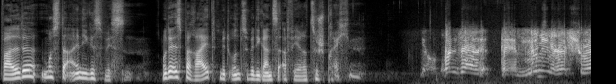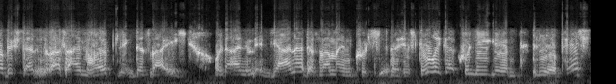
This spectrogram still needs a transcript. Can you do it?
Walde musste einiges wissen, und er ist bereit, mit uns über die ganze Affäre zu sprechen. Unser äh, Mini-Ressort bestand aus einem Häuptling, das war ich, und einem Indianer, das war mein Historikerkollege Leo Pesch.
